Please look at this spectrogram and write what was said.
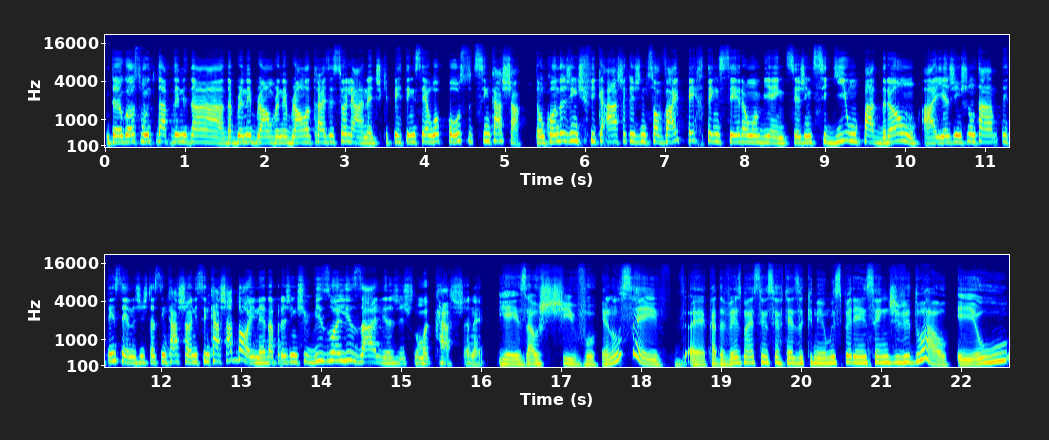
Então eu gosto muito da, da, da Brené Brown. Brené Brown ela traz esse olhar, né? De que pertencer é o oposto de se encaixar. Então quando a gente fica, acha que a gente só vai pertencer a um ambiente se a gente seguir um padrão, aí a gente não tá pertencendo, a gente tá se encaixando. E se encaixar dói, né? Dá pra gente visualizar ali a gente numa caixa, né? E é exaustivo. Eu não sei. É, cada vez mais tenho certeza que nenhuma experiência é individual. Eu,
